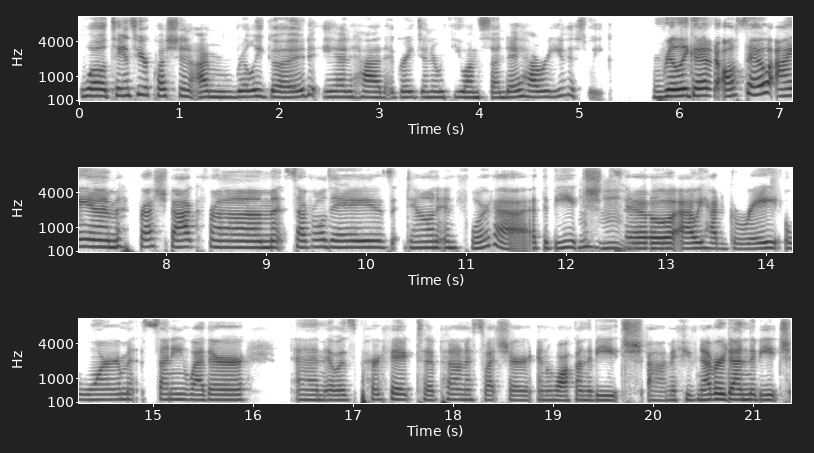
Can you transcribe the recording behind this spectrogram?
Well, to answer your question, I'm really good and had a great dinner with you on Sunday. How are you this week? Really good. Also, I am fresh back from several days down in Florida at the beach. Mm-hmm. So uh, we had great, warm, sunny weather. And it was perfect to put on a sweatshirt and walk on the beach. Um, if you've never done the beach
